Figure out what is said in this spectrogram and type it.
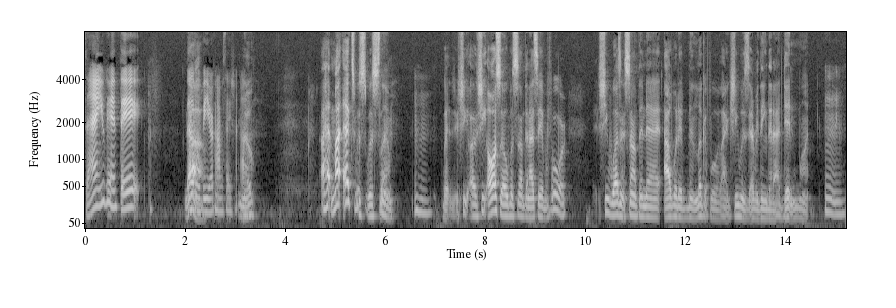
"Dang, you getting thick." That Nah. would be your conversation. you know. I had my ex was was slim, Mm-hmm. but she uh, she also was something I said before. She wasn't something that I would have been looking for. Like she was everything that I didn't want, Mm-hmm.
